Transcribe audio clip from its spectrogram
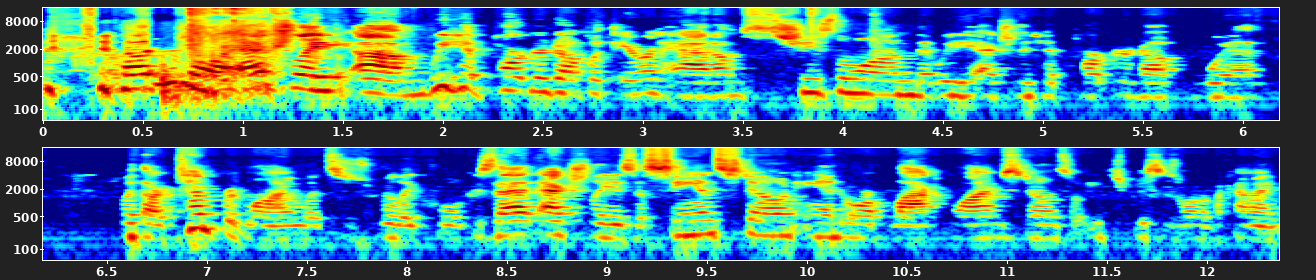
tell you more. Actually, um, we have partnered up with Erin Adams. She's the one that we actually have partnered up with with our tempered line, which is really cool because that actually is a sandstone and or black limestone, so each piece is one of a kind.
